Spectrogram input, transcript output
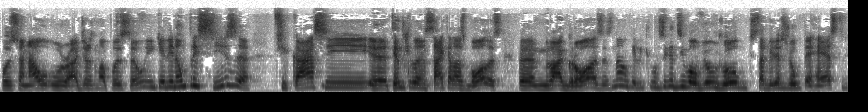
posicionar o Rodgers numa posição em que ele não precisa ficar se uh, tendo que lançar aquelas bolas uh, milagrosas. Não, que ele consiga desenvolver o jogo, que estabeleça o jogo terrestre,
